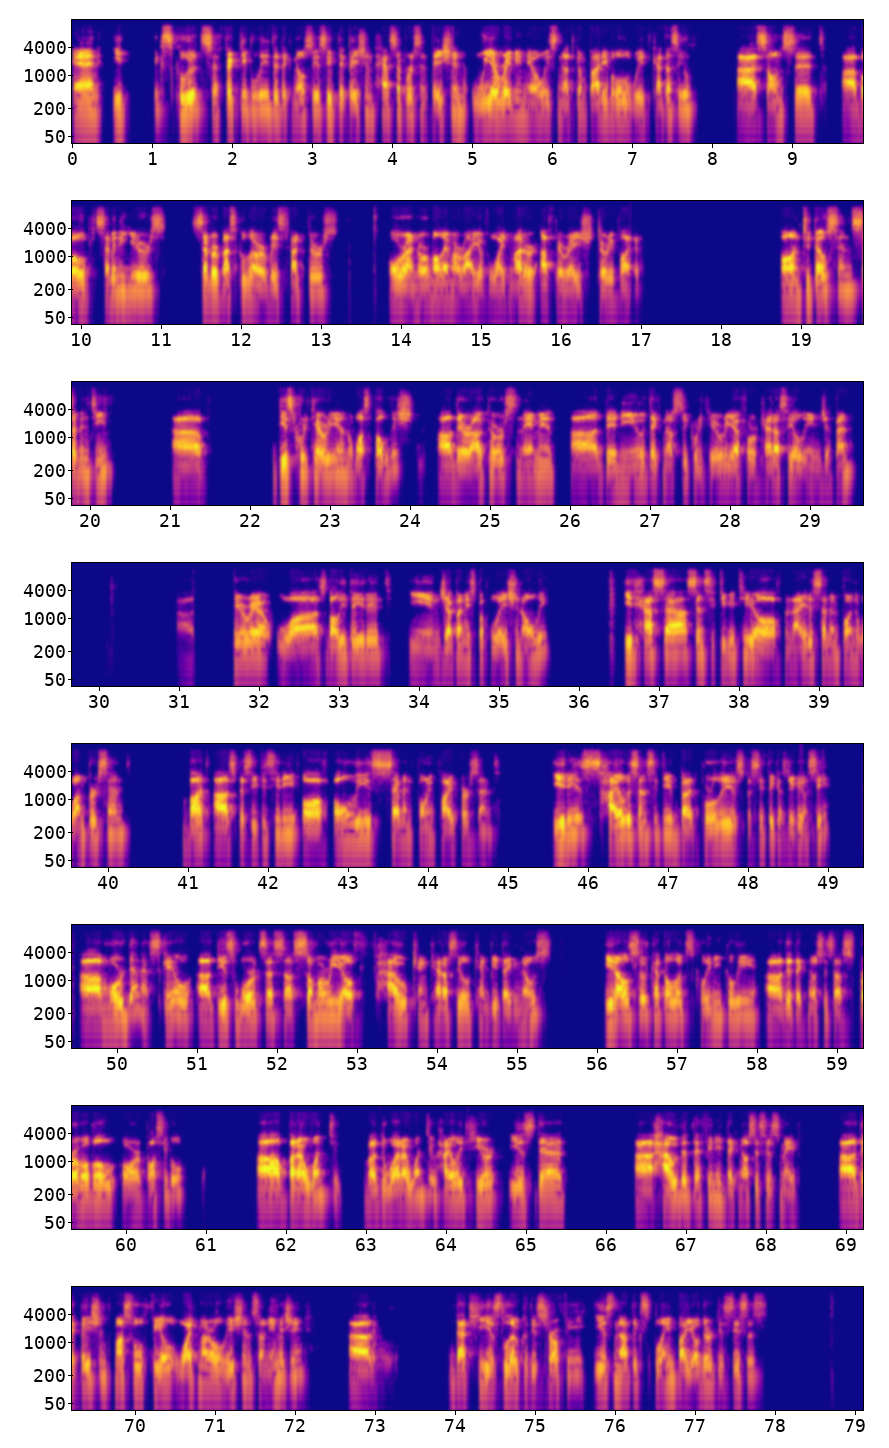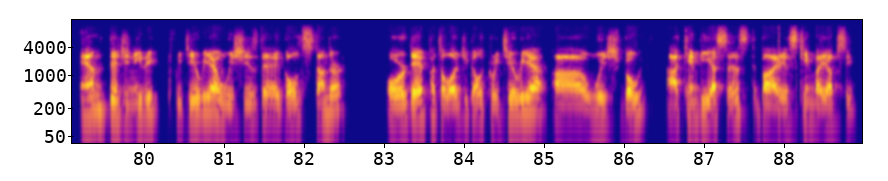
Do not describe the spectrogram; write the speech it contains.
and it excludes effectively the diagnosis if the patient has a presentation we already know is not compatible with CADASIL, as onset above 70 years, severe vascular risk factors, or a normal MRI of white matter after age 35. On 2017, uh, this criterion was published. Uh, their authors named it uh, the new diagnostic criteria for CADASIL in Japan uh, criteria was validated in Japanese population only. It has a sensitivity of 97.1%, but a specificity of only 7.5%. It is highly sensitive, but poorly specific, as you can see. Uh, more than a scale, uh, this works as a summary of how can CADASIL can be diagnosed. It also catalogs clinically uh, the diagnosis as probable or possible. Uh, but I want to, but what I want to highlight here is that uh, how the definite diagnosis is made. Uh, the patient must fulfill white matter lesions on imaging. that he is leukodystrophy is not explained by other diseases and the genetic criteria, which is the gold standard, or the pathological criteria, uh, which both uh, can be assessed by skin biopsy.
